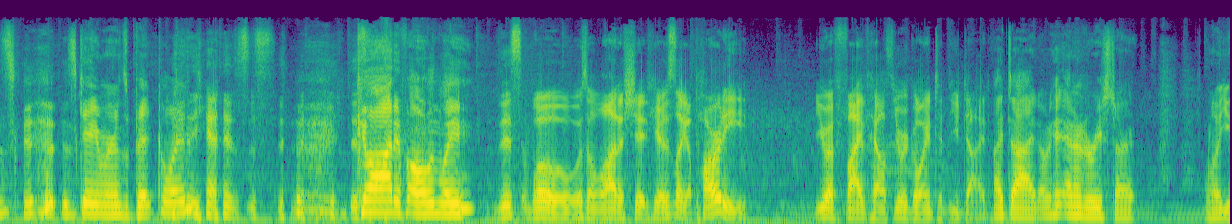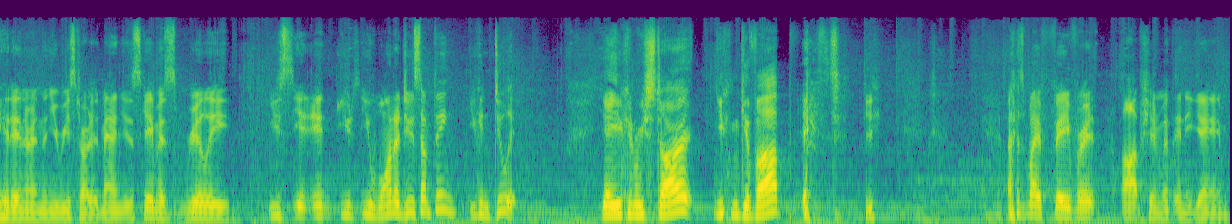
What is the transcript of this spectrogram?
This, this game earns Bitcoin. yeah, this is. This, God, if only. this. Whoa, there's a lot of shit here. This is like a party. You have five health. You were going to. You died. I died. I'm gonna hit enter to restart. Well, you hit enter and then you restarted. Man, this game is really. You it, it, you you want to do something? You can do it. Yeah, you can restart. You can give up. That's my favorite option with any game,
